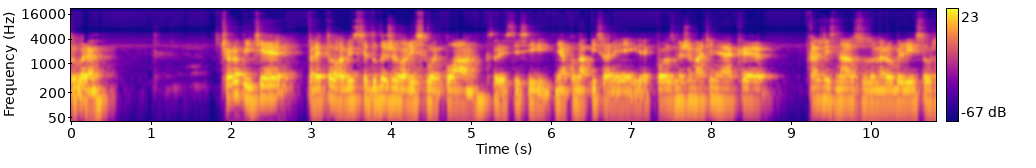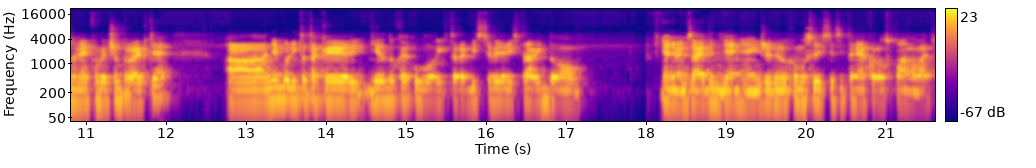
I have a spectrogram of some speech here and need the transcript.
dobre. Čo robíte preto, aby ste dodržovali svoj plán, ktorý ste si nejako napísali niekde? Povedzme, že máte nejaké, každý z nás sme robili isto už na nejakom väčšom projekte a neboli to také jednoduché úlohy, ktoré by ste vedeli spraviť do, ja neviem, za jeden deň, hej, že jednoducho museli ste si to nejako rozplánovať.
